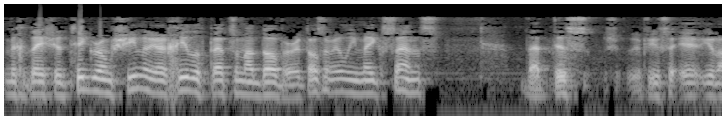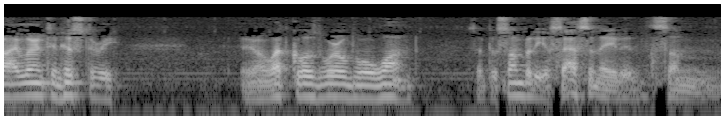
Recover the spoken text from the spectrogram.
מכדי שתגרום שינוי אכילת בעצם הדובר. It doesn't really make sense that this, if you say, you know, I learned in history, you know, what caused World War One. So that somebody assassinated some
